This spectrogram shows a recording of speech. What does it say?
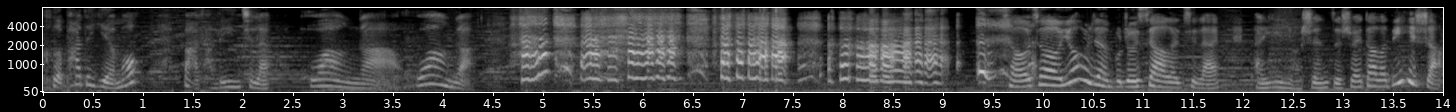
可怕的野猫，把它拎起来晃啊晃啊！哈哈哈哈哈哈哈哈哈哈哈哈！球球又忍不住笑了起来，他一扭身子摔到了地上。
